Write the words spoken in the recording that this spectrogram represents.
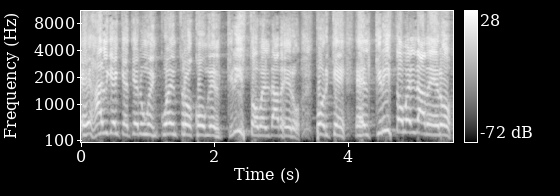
es alguien que tiene un encuentro con el Cristo verdadero. Porque el Cristo verdadero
